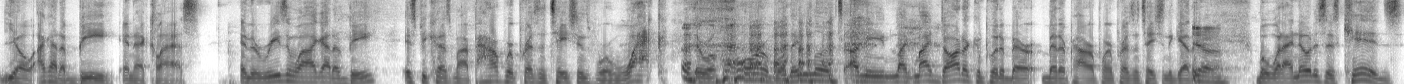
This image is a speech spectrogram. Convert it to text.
Yo, I got a B in that class. And the reason why I got a B is because my PowerPoint presentations were whack. They were horrible. they looked, I mean, like my daughter could put a better, better PowerPoint presentation together. Yeah. But what I noticed is kids,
